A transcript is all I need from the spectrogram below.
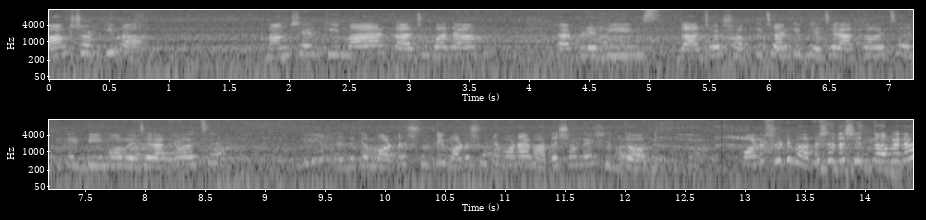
মাংসর কিমা। মাংসের কিমা, কাজু বাদাম, তারপরে বিনস, গাজর সব কিছু আর কি ভেজে রাখা হয়েছে। এদিকে ডিমও ভেজে রাখা হয়েছে। এদিকে মটরশুঁটি মটরশুঁটি মনে হয় ভাতের সঙ্গে সিদ্ধ হবে। মটরশুঁটি ভাতের সাথে সিদ্ধ হবে না?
